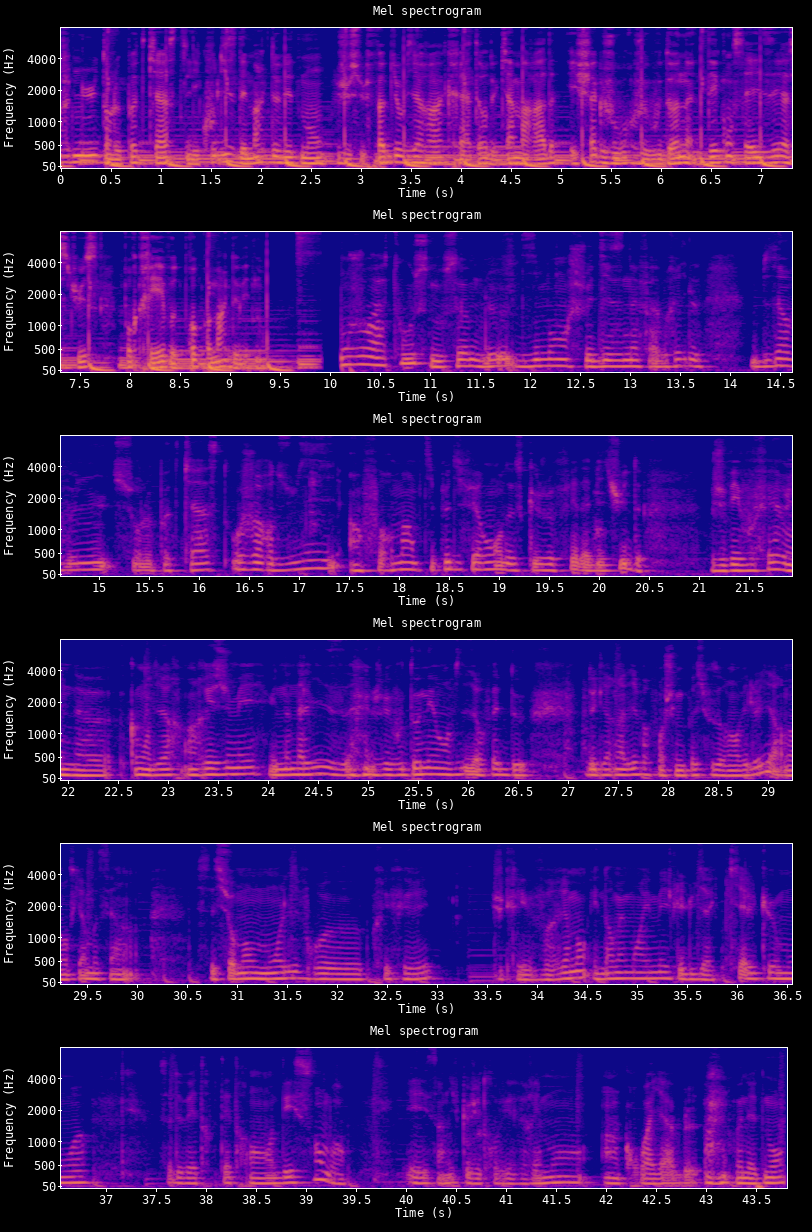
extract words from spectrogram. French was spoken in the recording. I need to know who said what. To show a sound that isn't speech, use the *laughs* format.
Speaker 1: Bienvenue dans le podcast Les coulisses des marques de vêtements. Je suis Fabio Viera, créateur de Camarade, et chaque jour je vous donne des conseils et astuces pour créer votre propre marque de vêtements. Bonjour à tous, nous sommes le dimanche 19 avril. Bienvenue sur le podcast. Aujourd'hui, un format un petit peu différent de ce que je fais d'habitude. Je vais vous faire une euh, comment dire, un résumé, une analyse. *laughs* je vais vous donner envie en fait de de lire un livre. Enfin, je sais même pas si vous aurez envie de le lire, mais en tout cas, moi, c'est un, c'est sûrement mon livre euh, préféré. Je l'ai vraiment énormément aimé. Je l'ai lu il y a quelques mois. Ça devait être peut-être en décembre. Et c'est un livre que j'ai trouvé vraiment incroyable, *laughs* honnêtement.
